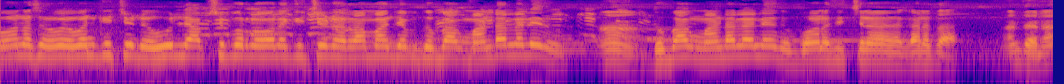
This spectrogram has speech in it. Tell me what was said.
బోనస్ ఎవరికి ఇచ్చిండు? ఊళ్ళో అప్సిపూర్ వాళ్ళకి ఇచ్చిండు. రమ్మని చెప్పి దుబ్బాక మండలం లేదు. దుబ్బాక మండలం లేదు బోనస్ ఇచ్చిన ఘనత. అంతేనా?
